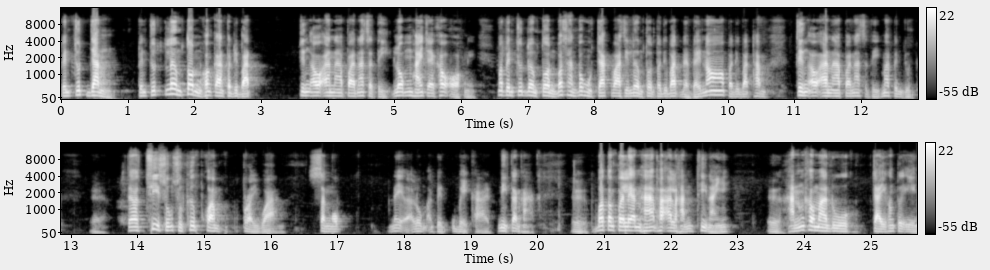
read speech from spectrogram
เป็นจุดยั้งเป็นจุดเริ่มต้นของการปฏิบัติ จึงเอาอานาปานสติ ลมหายใจเข้าออกนี่มาเป็นจุดเริ่มต้นบ่ทันบ่ฮู้จักว่าสิเริ่มต้นปฏิบัติแบบใดน้อปฏิบัติธรรมจึงเอาอานาปานสติมาเป็นจุด แต่ที่สูงสุดคือความปล่อยวางสงบในอารมณ์อันเป็นอุเบกขา นี่ตั้งหาก เออบ่ต้องไปแลนหาพระอรหันต์ที่ไหน เออ หันเข้ามาดูใจของตัวเอง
